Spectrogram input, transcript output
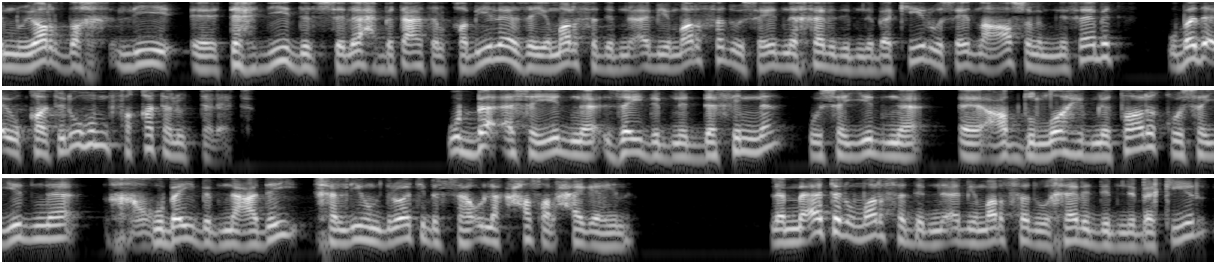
أنه يرضخ لتهديد السلاح بتاعة القبيلة زي مرثد بن أبي مرثد وسيدنا خالد بن بكير وسيدنا عاصم بن ثابت وبدأوا يقاتلوهم فقتلوا الثلاثة وبقى سيدنا زيد بن الدثنة وسيدنا عبد الله بن طارق وسيدنا خبيب بن عدي. خليهم دلوقتي بس هقول لك حصل حاجة هنا. لما قتلوا مرثد بن أبي مرثد وخالد بن بكير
